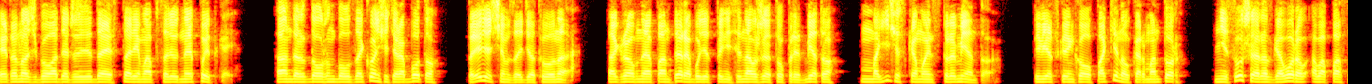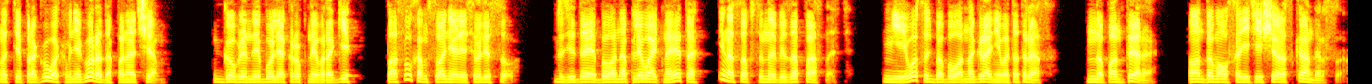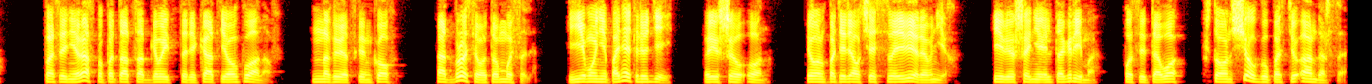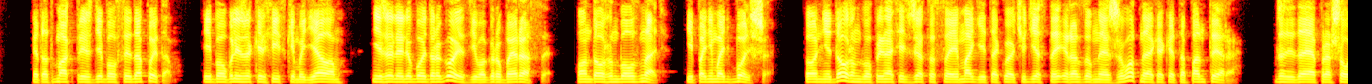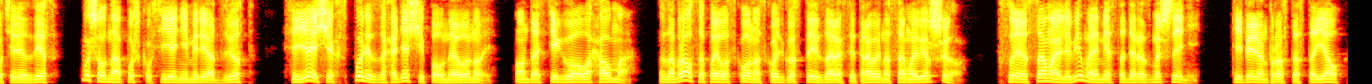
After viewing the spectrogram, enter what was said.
Эта ночь была для Джедидая старым абсолютной пыткой. Андерс должен был закончить работу, прежде чем зайдет луна. Огромная пантера будет принесена в жертву предмету, магическому инструменту. Певец Клинков покинул Кармантор, не слушая разговоров об опасности прогулок вне города по ночам. Гоблины и более крупные враги, по слухам, слонялись в лесу. Джедидая было наплевать на это и на собственную безопасность. Не его судьба была на грани в этот раз, но Пантера. Он думал сходить еще раз к Андерсу. Последний раз попытаться отговорить старика от его планов. Но певец Клинков отбросил эту мысль. Ему не понять людей, решил он и он потерял часть своей веры в них. И решение Эльтагрима, после того, что он счел глупостью Андерса. Этот маг прежде был следопытом и был ближе к эльфийским идеалам, нежели любой другой из его грубой расы. Он должен был знать и понимать больше. Он не должен был приносить жертву своей магии такое чудесное и разумное животное, как эта пантера. Джедидая прошел через лес, вышел на опушку в сиянии мириад звезд, сияющих в споре с заходящей полной луной. Он достиг голого холма, забрался по его склону сквозь густые заросли травы на самую вершину в свое самое любимое место для размышлений. Теперь он просто стоял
